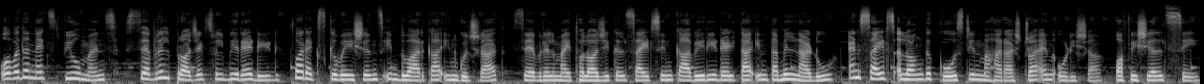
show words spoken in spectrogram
Over the next few months, several projects will be readied for excavations in Dwarka in Gujarat, several mythological sites in Kaveri Delta in Tamil Nadu, and sites along the coast in Maharashtra and Odisha, officials say.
